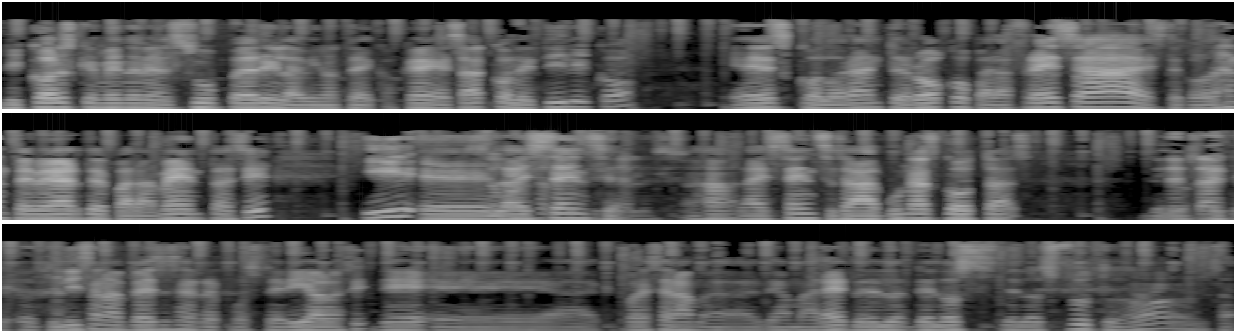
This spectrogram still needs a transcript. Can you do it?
licores que venden en el súper y en la vinoteca, ¿ok? Es alcohol etílico, es colorante rojo para fresa, este colorante verde para menta, ¿sí? Y eh, la esencia, ajá, la esencia, o sea, algunas gotas de, De los que utilizan a veces en repostería o algo así, de, eh, que puede ser ama- de amaretto, de, de los, de los frutos, ¿no? O sea,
